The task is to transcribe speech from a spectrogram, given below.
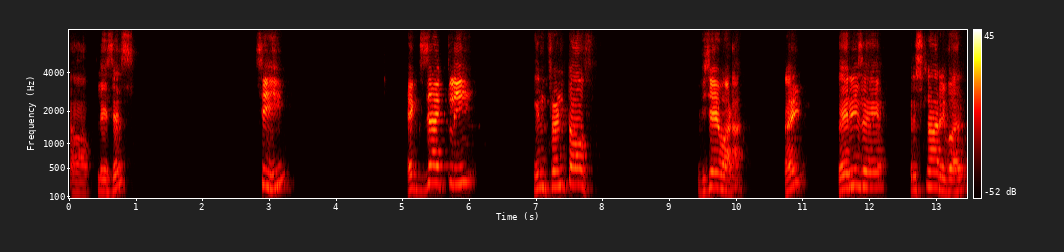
uh, places. See, exactly in front of Vijayawada, right? There is a Krishna river.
